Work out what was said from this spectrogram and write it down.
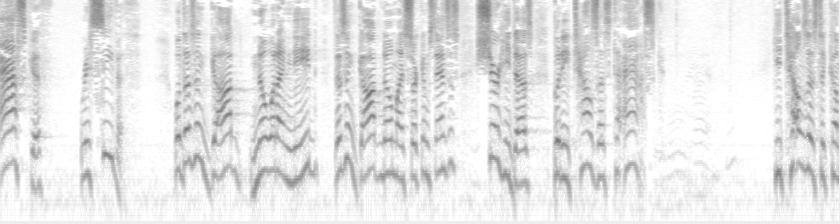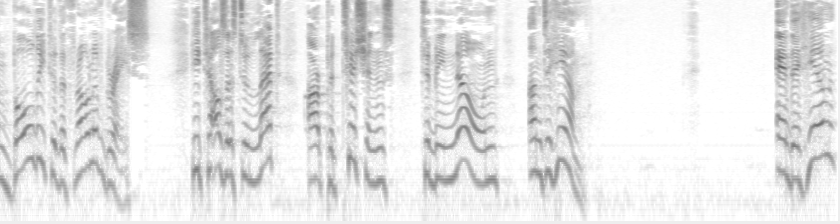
asketh receiveth. Well, doesn't God know what I need? Doesn't God know my circumstances? Sure, He does, but He tells us to ask. He tells us to come boldly to the throne of grace. He tells us to let our petitions to be known unto Him. And to him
